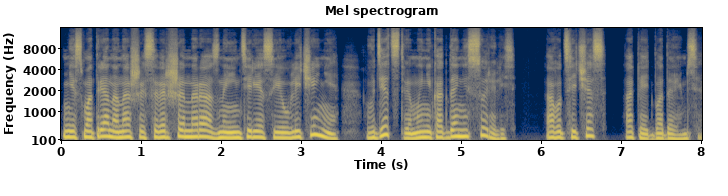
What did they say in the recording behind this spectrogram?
Несмотря на наши совершенно разные интересы и увлечения, в детстве мы никогда не ссорились, а вот сейчас опять бодаемся.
